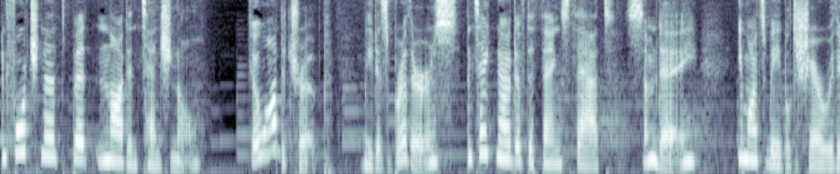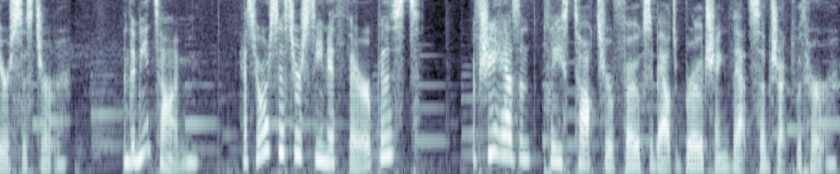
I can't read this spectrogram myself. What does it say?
Unfortunate, but not intentional. Go on the trip, meet his brothers, and take note of the things that, someday, you might be able to share with your sister. In the meantime, has your sister seen a therapist? If she hasn't, please talk to your folks about broaching that subject with her.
